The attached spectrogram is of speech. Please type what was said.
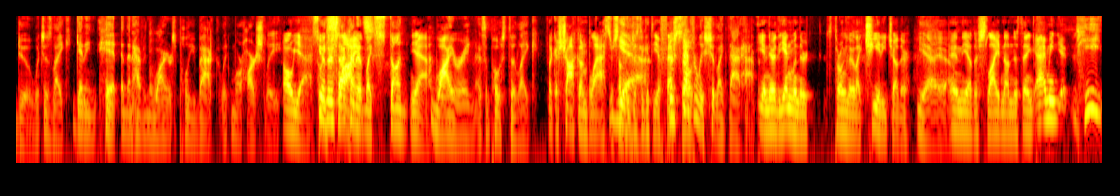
do, which is like getting hit and then having the wires pull you back like more harshly. oh yeah. So you know, he there's that kind of like stunt Yeah. wiring as opposed to like like a shotgun blast or something yeah, just to get the effect. There's So- definitely shit like that happening. Yeah, near the end when they're throwing their like chi at each other. Yeah, yeah. And the other sliding on their thing. I mean, he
